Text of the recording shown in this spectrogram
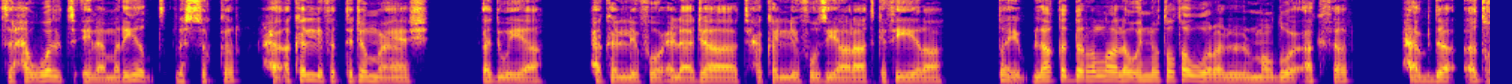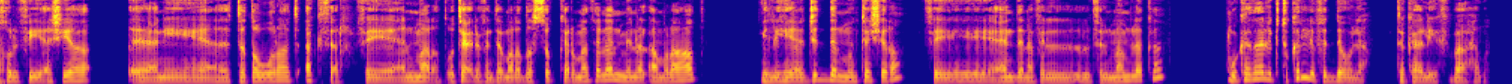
تحولت إلى مريض للسكر حأكلف التجمع إيش؟ أدوية حكلفه علاجات حكلفه زيارات كثيرة. طيب لا قدر الله لو إنه تطور الموضوع أكثر حأبدأ أدخل في أشياء يعني تطورات أكثر في المرض. وتعرف أنت مرض السكر مثلا من الأمراض اللي هي جدا منتشرة في عندنا في في المملكة؟ وكذلك تكلف الدولة تكاليف باهظة.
